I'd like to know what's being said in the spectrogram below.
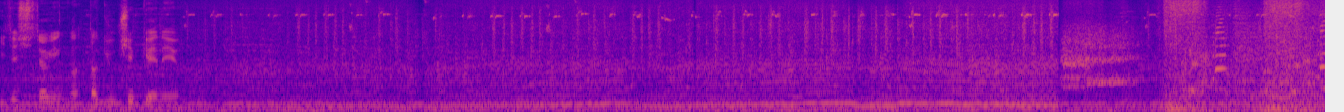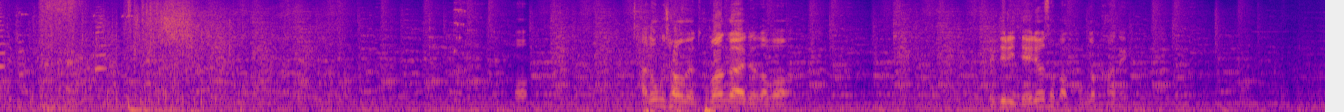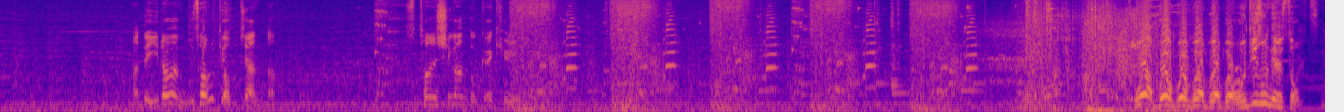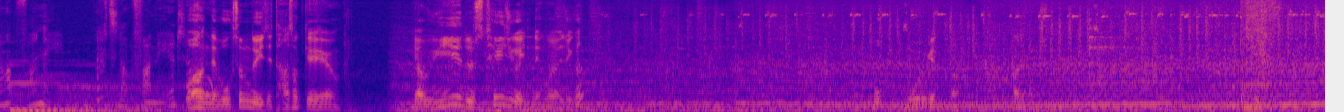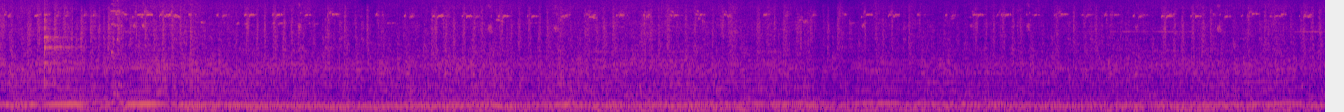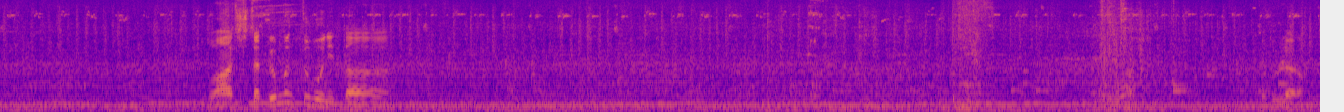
이제 시작인가? 딱 60개네요. 자동차 오면 도망가야 되나봐. 애들이 내려서 막 공격하네. 아, 근데 이러면 무서울 게 없지 않나? 스턴 시간도 꽤 길고 뭐야 뭐야 뭐야 뭐야 뭐야 뭐야 어디서 내렸어. 와 근데 목숨도 이제 다섯 개예요 야 위에도 스테이지가 있는 거야 지금? 모, 모르겠다 갑시다. 와 진짜 뜨문뜨문 있다. 어 놀래라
